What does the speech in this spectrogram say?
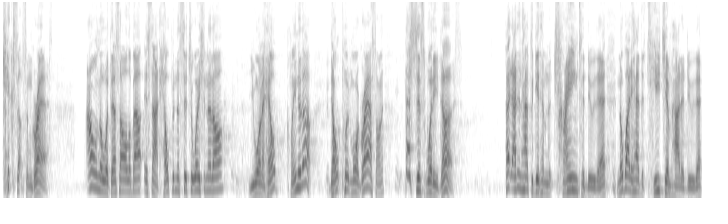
kicks up some grass. I don't know what that's all about. It's not helping the situation at all. You want to help? Clean it up. Don't put more grass on it. That's just what he does. I, didn't have to get him to train to do that. Nobody had to teach him how to do that.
